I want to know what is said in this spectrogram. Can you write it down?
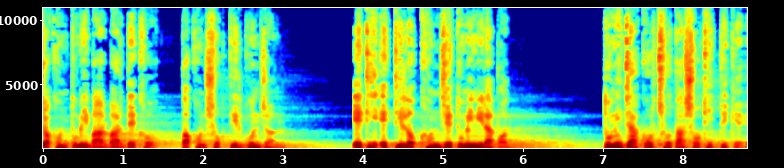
যখন তুমি বারবার দেখো, তখন শক্তির গুঞ্জন। এটি একটি লক্ষণ যে তুমি নিরাপদ। তুমি যা করছ তা সঠিক দিকে।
